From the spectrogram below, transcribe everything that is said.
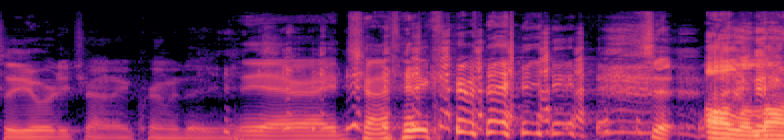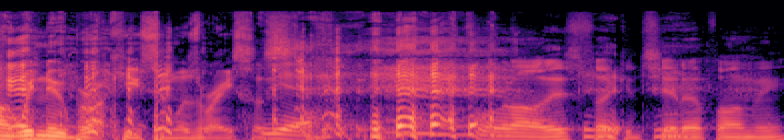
So you're already trying to incriminate me. Yeah, right. Trying to incriminate you. Shit, All along, we knew Brock Houston was racist. Yeah. Pulling all this fucking shit up on me.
